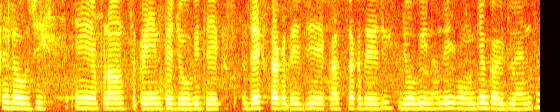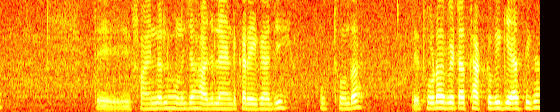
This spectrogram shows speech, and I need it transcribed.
ਤੇ ਲਓ ਜੀ, ਇਹ ਆਪਣਾ ਸਕਰੀਨ ਤੇ ਜੋ ਵੀ ਦੇਖ ਦੇਖ ਸਕਦੇ ਜੀ, ਇਹ ਕਰ ਸਕਦੇ ਜੀ, ਜੋ ਵੀ ਇਹਨਾਂ ਦੀ ਹੋਣਗੀਆਂ ਗਾਈਡਲਾਈਨਸ ਤੇ ਫਾਈਨਲ ਹੁਣ ਜਹਾਜ਼ ਲੈਂਡ ਕਰੇਗਾ ਜੀ ਉੱਥੋਂ ਦਾ। ਤੇ ਥੋੜਾ ਬੇਟਾ ਥੱਕ ਵੀ ਗਿਆ ਸੀਗਾ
